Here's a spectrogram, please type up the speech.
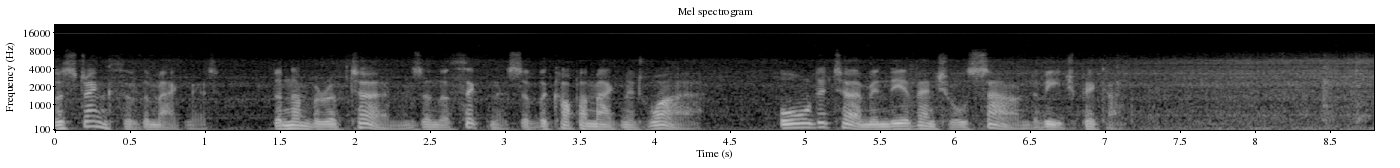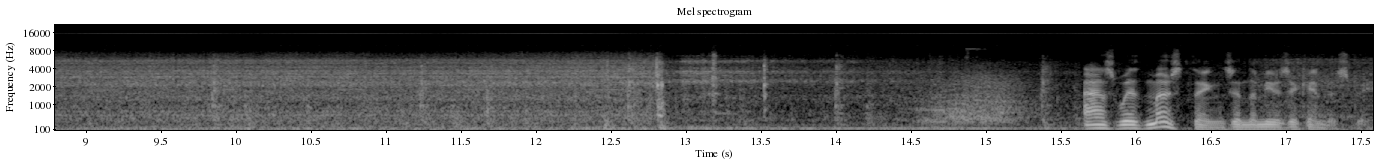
The strength of the magnet, the number of turns and the thickness of the copper magnet wire all determine the eventual sound of each pickup. As with most things in the music industry,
